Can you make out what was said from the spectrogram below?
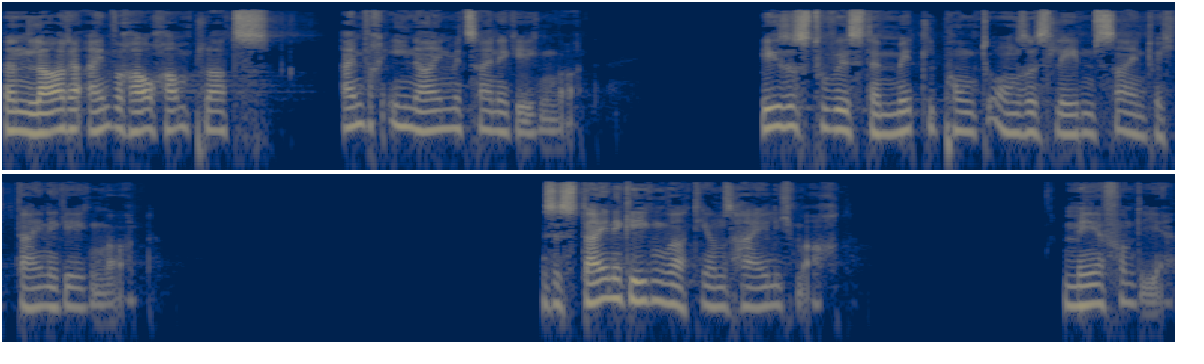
dann lade einfach auch am Platz einfach ihn ein mit seiner Gegenwart. Jesus, du willst der Mittelpunkt unseres Lebens sein durch deine Gegenwart. Es ist deine Gegenwart, die uns heilig macht. Mehr von dir.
